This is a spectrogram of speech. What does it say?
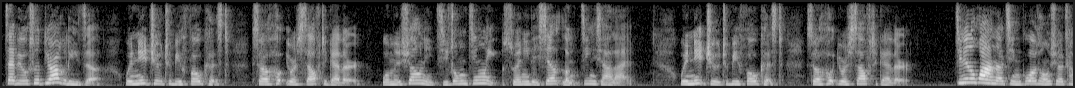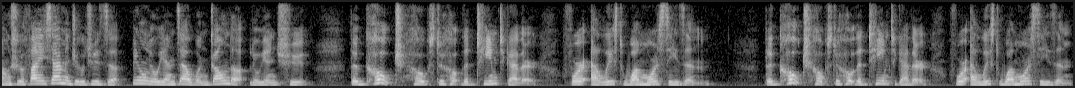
再比如说第二个例子，We need you to be focused, so hold yourself together. 我们需要你集中精力，所以你得先冷静下来。We need you to be focused, so hold yourself together. 今天的话呢，请各位同学尝试翻译下面这个句子，并留言在文章的留言区。The coach hopes to hold the team together for at least one more season. The coach hopes to hold the team together for at least one more season.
